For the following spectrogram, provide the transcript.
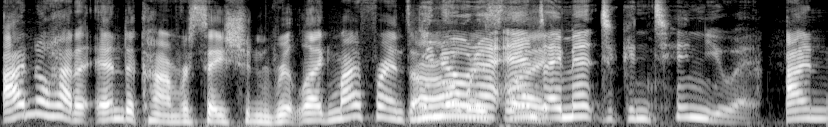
I know how to end a conversation. Like my friends are You know always what I, and like, I meant to continue it. I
